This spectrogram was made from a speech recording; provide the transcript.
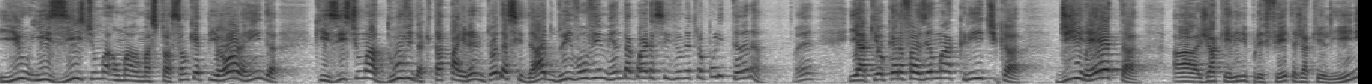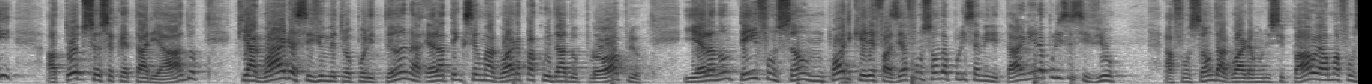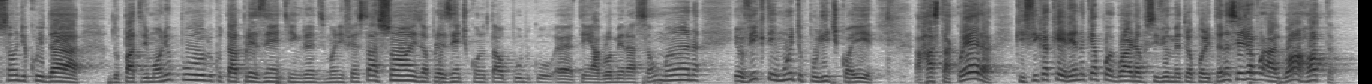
E, e existe uma, uma, uma, situação que é pior ainda, que existe uma dúvida que está pairando em toda a cidade do envolvimento da Guarda Civil Metropolitana. Né? E aqui eu quero fazer uma crítica direta à Jaqueline Prefeita, Jaqueline, a todo o seu secretariado, que a Guarda Civil Metropolitana ela tem que ser uma guarda para cuidar do próprio e ela não tem função, não pode querer fazer a função da Polícia Militar nem da Polícia Civil. A função da Guarda Municipal é uma função de cuidar do patrimônio público, estar tá presente em grandes manifestações, estar presente quando tá o público é, tem aglomeração humana. Eu vi que tem muito político aí, a Rastaquera, que fica querendo que a Guarda Civil Metropolitana seja igual a rota.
